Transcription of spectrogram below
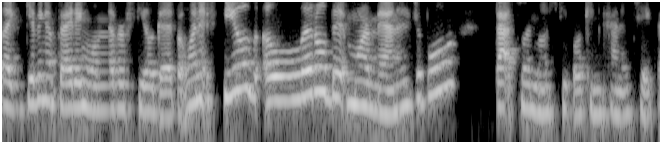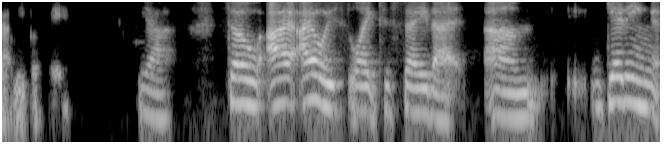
Like giving up dieting will never feel good but when it feels a little bit more manageable that's when most people can kind of take that leap of faith. Yeah. So i i always like to say that um, getting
